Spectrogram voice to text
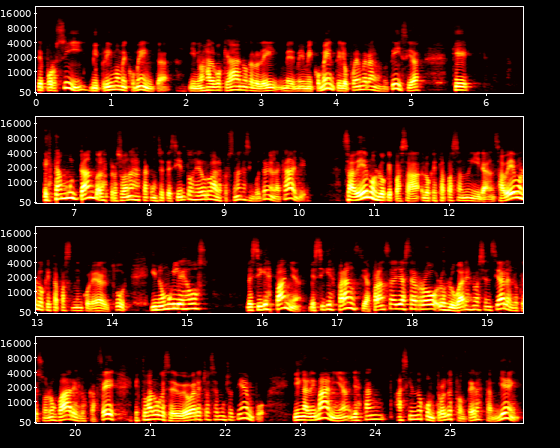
De por sí, mi primo me comenta, y no es algo que, ah, no, que lo leí, me, me, comenta y lo pueden ver en las noticias, que están multando a las personas hasta con 700 euros a las personas que se encuentran en la calle. Sabemos lo que, pasa, lo que está pasando en Irán, sabemos lo que está pasando en Corea del Sur, y no muy lejos le sigue España, le sigue Francia. Francia ya cerró los lugares no esenciales, lo que son los bares, los cafés. Esto es algo que se debió haber hecho hace mucho tiempo. Y en Alemania ya están haciendo control de fronteras también.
